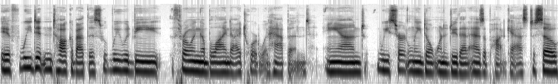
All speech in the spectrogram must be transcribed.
if we didn't talk about this, we would be throwing a blind eye toward what happened. And we certainly don't want to do that as a podcast. So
